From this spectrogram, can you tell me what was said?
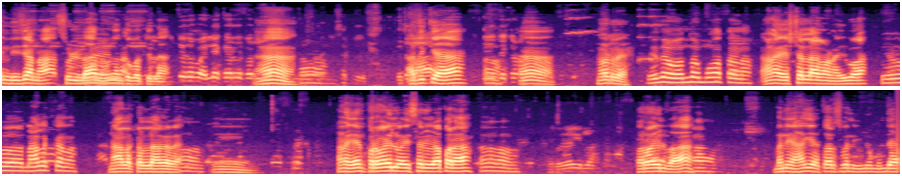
ಏನ್ ನಿಜನಾ ಸುಳ್ಳ ನನಗಂತೂ ಗೊತ್ತಿಲ್ಲ. ಹಾ. ಅದಕ್ಕೆ? ಹಾ. ನೋಡ್ರಿ. ಇದು ಒಂದು ಮೂವತ್ತಣ್ಣ ಅಣ್ಣ. ಎಷ್ಟೆಲ್ಲ ಆಗೋಣ ಇವ? ಇವು ನಾಲ್ಕಣ್ಣ ನಾಲ್ಕಲ್ಲ ಆಗವೆ. ಹ್ಮ್. ಅಣ್ಣ ಏನ್ ಪರವಾಗಿಲ್ವಾ ಈ ಸರಿ ವ್ಯಾಪಾರ? ಪರವಾಗಿಲ್ವಾ. ಬನ್ನಿ ಹಾಗೆ ತೋರಿಸ್ ಬನ್ನಿ ಇನ್ನು ಮುಂದೆ.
